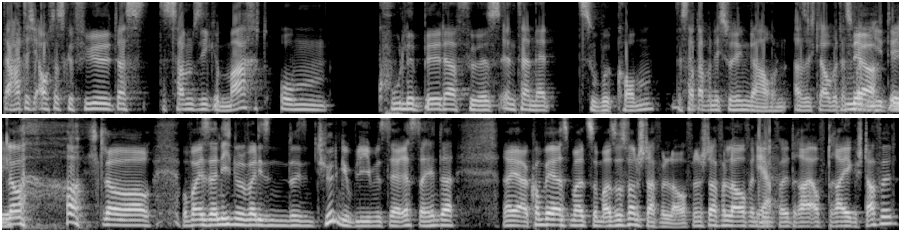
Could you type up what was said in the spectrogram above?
da hatte ich auch das Gefühl, dass das haben sie gemacht, um coole Bilder fürs Internet zu bekommen. Das hat aber nicht so hingehauen. Also ich glaube, das war ja, die Idee. ich glaube ich glaube auch. Wobei es ja nicht nur bei diesen, diesen Türen geblieben ist, der Rest dahinter. Naja, kommen wir erstmal zum. Also, es war ein Staffellauf. Ein Staffellauf in Ja. dem Fall drei, auf drei gestaffelt.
